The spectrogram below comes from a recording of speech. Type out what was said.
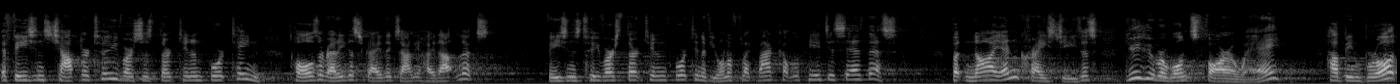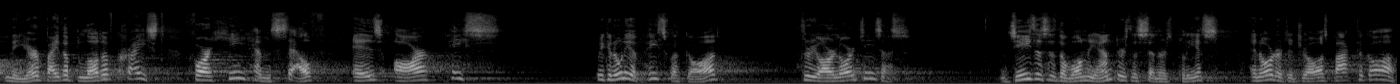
Ephesians chapter 2, verses 13 and 14. Paul's already described exactly how that looks. Ephesians 2, verse 13 and 14, if you want to flick back a couple of pages, says this But now in Christ Jesus, you who were once far away have been brought near by the blood of Christ, for he himself is our peace. We can only have peace with God through our Lord Jesus. Jesus is the one who enters the sinner's place in order to draw us back to God.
